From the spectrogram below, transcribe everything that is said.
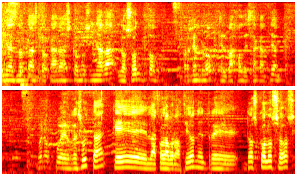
Pequeñas notas tocadas como si nada lo son todo. Por ejemplo, el bajo de esta canción. Bueno, pues resulta que la colaboración entre dos colosos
